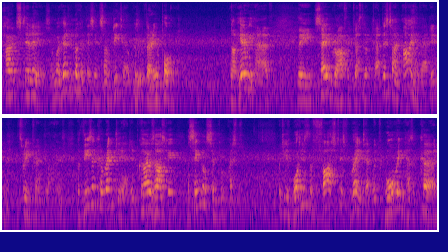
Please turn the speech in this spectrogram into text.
how it still is. And we're going to look at this in some detail because it's very important. Now here we have the same graph we've just looked at. This time I have added three trend lines, but these are correctly added because I was asking a single simple question, which is what is the fastest rate at which warming has occurred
